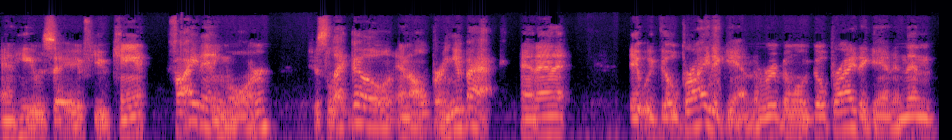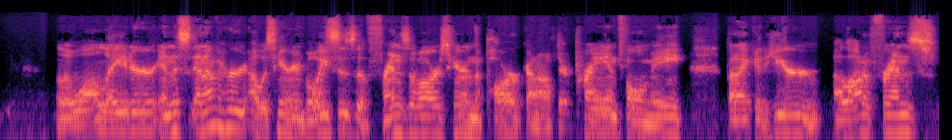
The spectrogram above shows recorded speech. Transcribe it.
And he would say, if you can't fight anymore, just let go and I'll bring you back. And then it, it would go bright again. The ribbon would go bright again. And then a little while later, and this, and I've heard, I was hearing voices of friends of ours here in the park. I don't know if they're praying for me, but I could hear a lot of friends,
